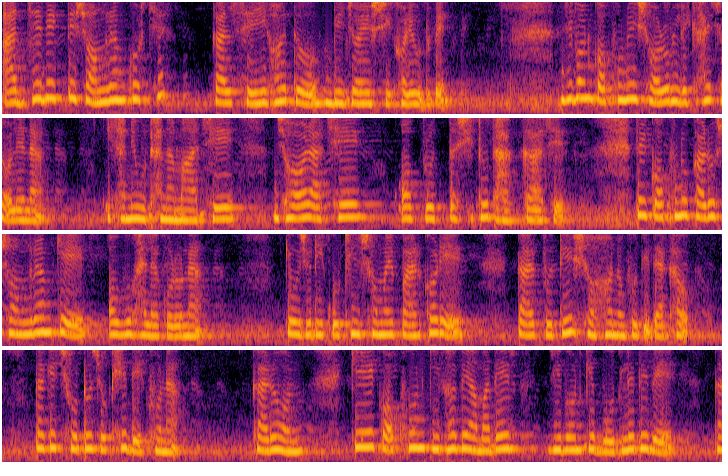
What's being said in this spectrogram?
আজ যে ব্যক্তি সংগ্রাম করছে, কাল সেই হয়তো বিজয়ের শিখরে উঠবে। জীবন কখনোই সরল রেখায় চলে না। এখানে উঠানামা আছে, ঝড় আছে, অপ্রত্যাশিত ধাক্কা আছে। তাই কখনো কারও সংগ্রামকে অবহেলা করো না। কেউ যদি কঠিন সময় পার করে, তার প্রতি সহানুভূতি দেখাও। তাকে ছোট চোখে দেখো না। কারণ কে কখন কীভাবে আমাদের জীবনকে বদলে দেবে তা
